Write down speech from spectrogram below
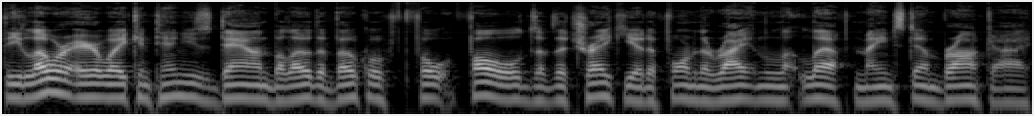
The lower airway continues down below the vocal folds of the trachea to form the right and left mainstem bronchi,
